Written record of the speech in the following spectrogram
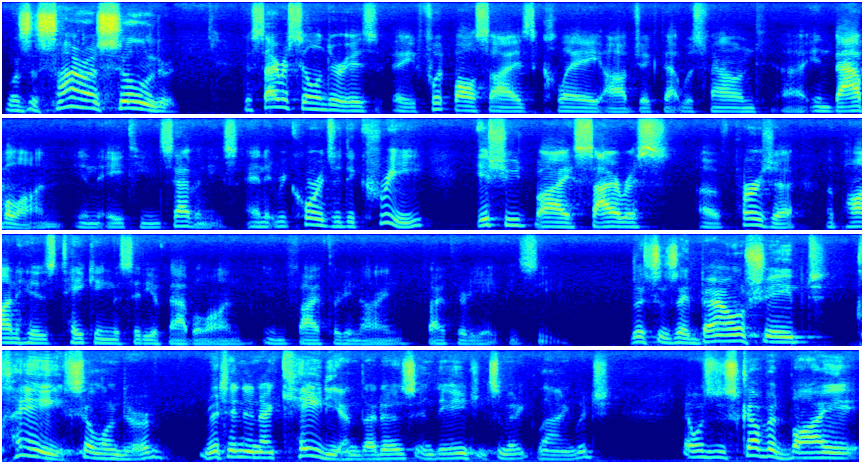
was the Cyrus cylinder. The Cyrus cylinder is a football-sized clay object that was found uh, in Babylon in the 1870s, and it records a decree issued by Cyrus of Persia upon his taking the city of Babylon in 539, 538 BC. This is a barrel-shaped clay cylinder written in Akkadian, that is, in the ancient Semitic language, that was discovered by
